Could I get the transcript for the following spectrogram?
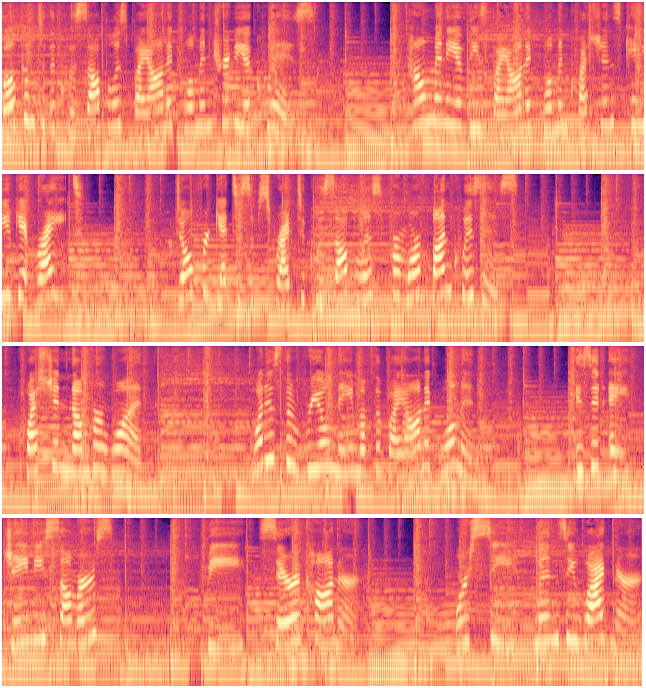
Welcome to the Quizopolis Bionic Woman Trivia Quiz. How many of these Bionic Woman questions can you get right? Don't forget to subscribe to Quizopolis for more fun quizzes. Question number one. What is the real name of the Bionic Woman? Is it A. Jaime Sommers? B. Sarah Connor? Or C. Lindsay Wagner?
